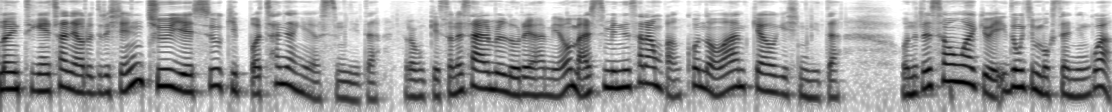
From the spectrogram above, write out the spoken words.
어너인팅의 찬양으로 들으신 주 예수 기뻐 찬양회였습니다. 여러분께서는 삶을 노래하며 말씀 있는 사랑방 코너와 함께하고 계십니다. 오늘은 성화교회 이동진 목사님과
